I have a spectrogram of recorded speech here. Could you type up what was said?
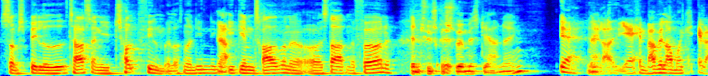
som spillede Tarzan i 12 film eller sådan noget lignende Ja. igennem 30'erne og starten af 40'erne. Den tyske svømmestjerne, ikke? Ja, ja, eller ja, han var vel amerik- eller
